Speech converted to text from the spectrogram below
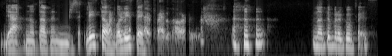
Ya, no tarda en irse. Listo, volviste. Perdón. no te preocupes.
